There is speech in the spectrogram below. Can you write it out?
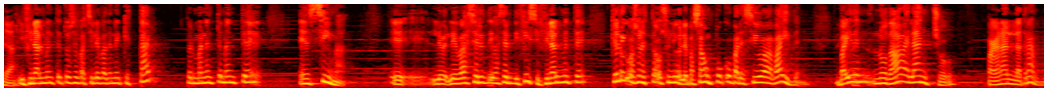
Ya. Y finalmente entonces Bachelet va a tener que estar permanentemente encima. Eh, le, le va a ser, le va a ser difícil. Finalmente, ¿qué es lo que pasó en Estados Unidos? Le pasaba un poco parecido a Biden. Biden no daba el ancho para ganarle a Trump.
